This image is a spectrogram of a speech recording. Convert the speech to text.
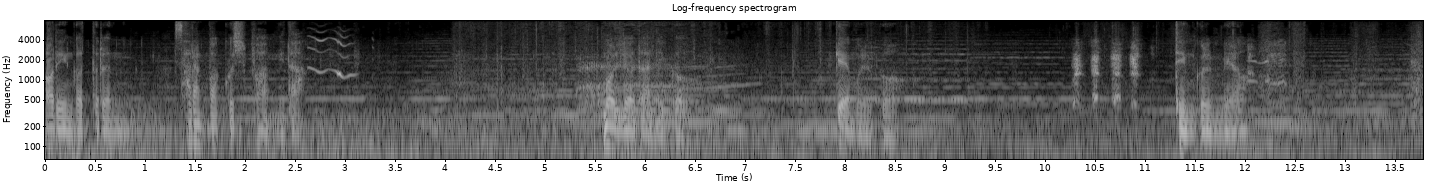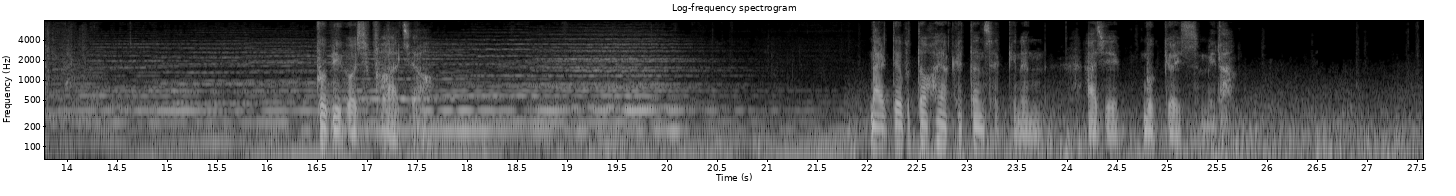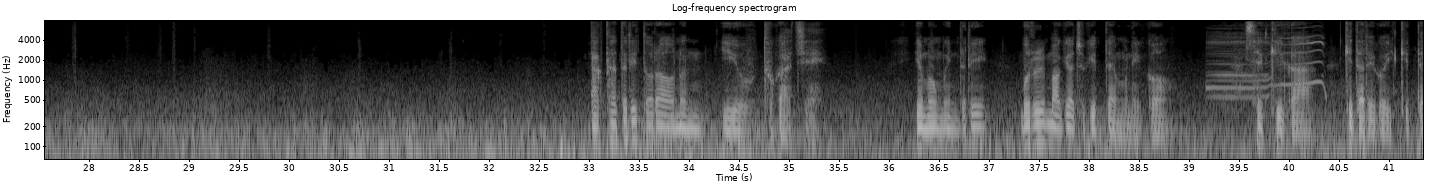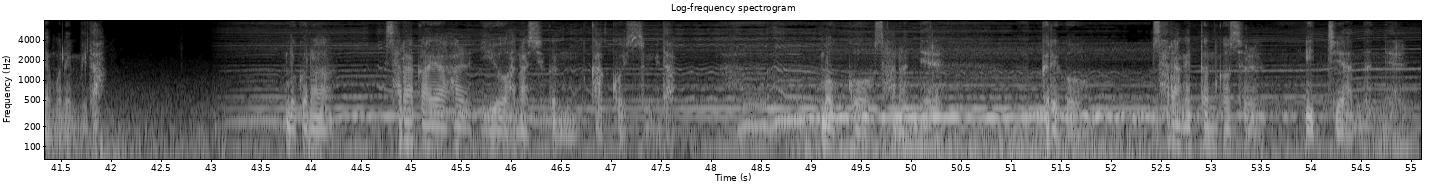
어린 것들은 사랑받고 싶어 합니다. 몰려다니고, 깨물고, 뒹굴며, 부비고 싶어 하죠. 날 때부터 허약했던 새끼는 아직 묶여 있습니다. 낙타들이 돌아오는 이유 두 가지. 유목민들이 물을 먹여주기 때문이고, 새끼가 기다리고 있기 때문입니다. 누구나 살아가야 할 이유 하나씩은 갖고 있습니다. 먹고 사는 일, 그리고 사랑했던 것을 잊지 않는 일.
